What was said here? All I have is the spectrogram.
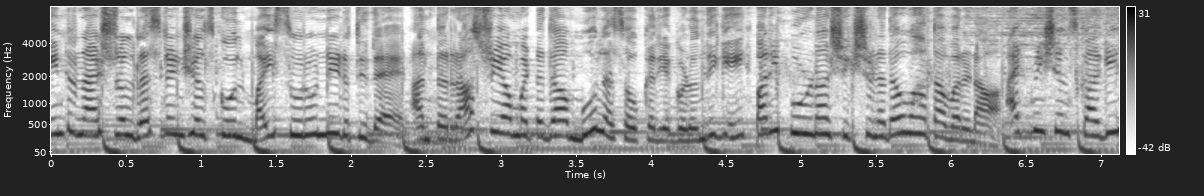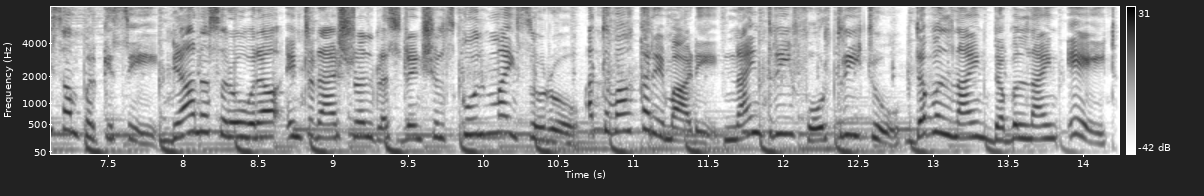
international residential school Mysuru ನೀಡುತ್ತಿದೆ. ಅಂತಾರಾಷ್ಟ್ರೀಯ ಮಟ್ಟದ ಮೂಲ ಸೌಕರ್ಯಗಳೊಂದಿಗೆ ಪರಿಪೂರ್ಣ ಶಿಕ್ಷಣದ ವಾತಾವರಣ. ಅಡ್ಮಿಷನ್ಸ್ಗಾಗಿ ಸಂಪರ್ಕಿಸಿ. Gnana Sarovara international residential school Mysuru ಅಥವಾ ಕರೆ ಮಾಡಿ nine three four three two double nine double nine eight.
